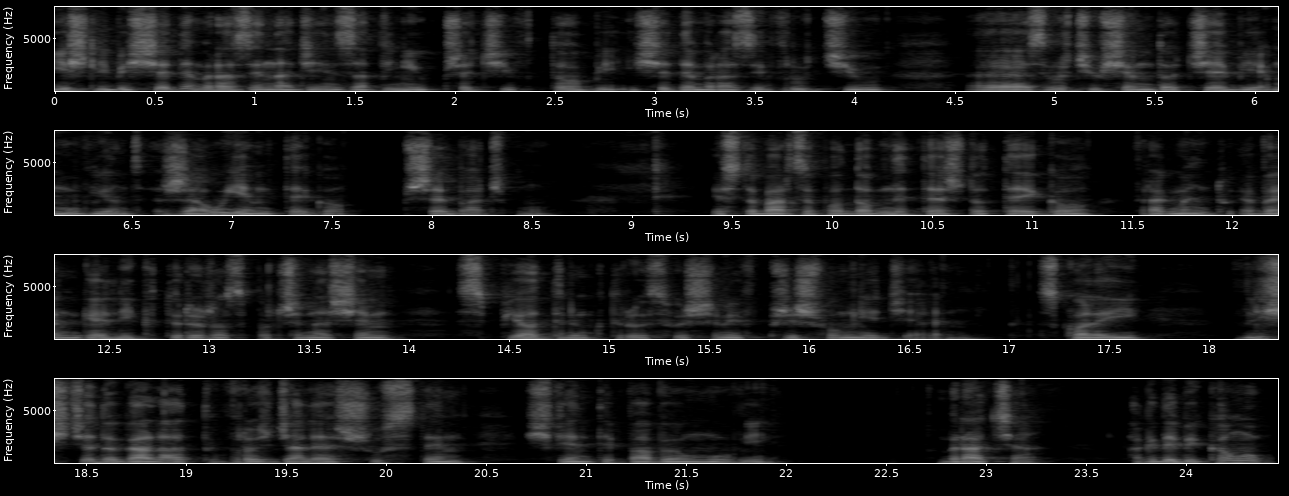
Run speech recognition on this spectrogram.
Jeśli by siedem razy na dzień zawinił przeciw tobie i siedem razy wrócił, e, zwrócił się do ciebie, mówiąc: Żałuję tego, przebacz mu. Jest to bardzo podobne też do tego fragmentu Ewangelii, który rozpoczyna się z Piotrem, który usłyszymy w przyszłą niedzielę. Z kolei w liście do Galatów w rozdziale szóstym święty Paweł mówi: Bracia, a gdyby komu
